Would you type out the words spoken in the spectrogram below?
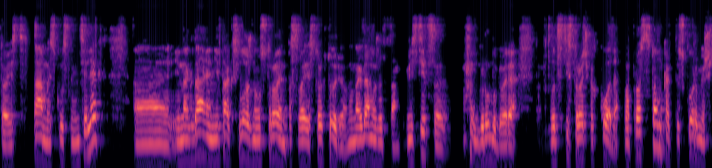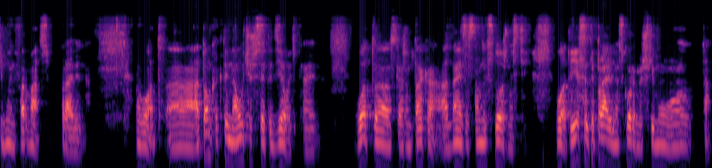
То есть сам искусственный интеллект э, иногда не так сложно устроен по своей структуре. Он иногда может там, вместиться, грубо говоря, в 20 строчках кода. Вопрос в том, как ты скормишь ему информацию правильно. Вот. Э, о том, как ты научишься это делать правильно. Вот, э, скажем так, одна из основных сложностей. Вот. Если ты правильно скормишь ему там,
